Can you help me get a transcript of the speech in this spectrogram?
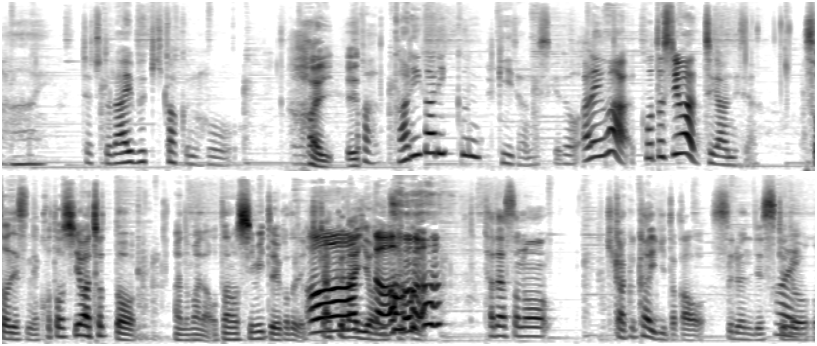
はい。じゃあちょっとライブ企画の方はいえなんかガリガリ君って聞いたんですけどあれは今年は違うんですよ。そうですね。今年はちょっとあのまだお楽しみということで企画内容につただその企画会議とかをするんですけど、はい。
